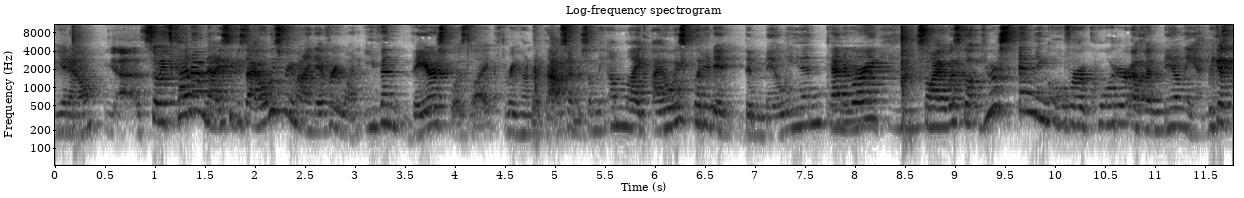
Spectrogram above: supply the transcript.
you know? Yes. So it's kind of nice because I always remind everyone, even theirs was like 300,000 or something. I'm like, I always put it in the million category. Mm-hmm. So I always go, you're spending over a quarter of a million. Because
